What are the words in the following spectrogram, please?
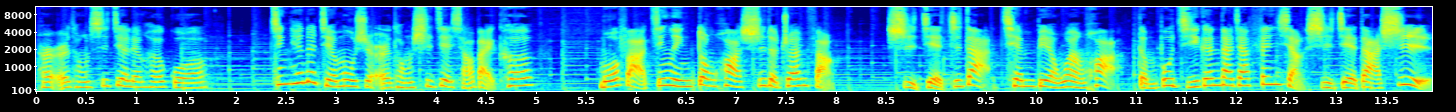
和儿童世界联合国。今天的节目是儿童世界小百科。魔法精灵动画师的专访，世界之大，千变万化，等不及跟大家分享世界大事。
